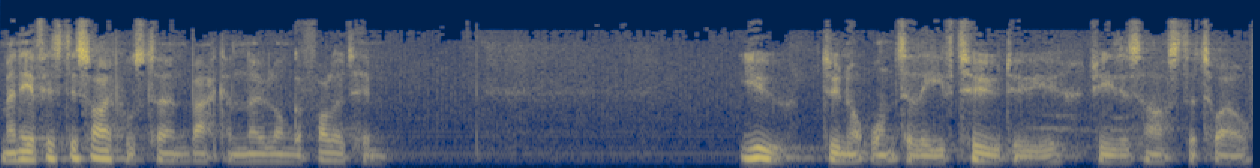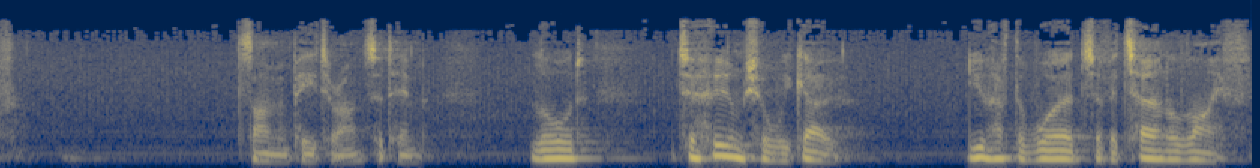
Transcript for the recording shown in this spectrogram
Many of his disciples turned back and no longer followed him. You do not want to leave too, do you? Jesus asked the twelve. Simon Peter answered him, Lord, to whom shall we go? You have the words of eternal life.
